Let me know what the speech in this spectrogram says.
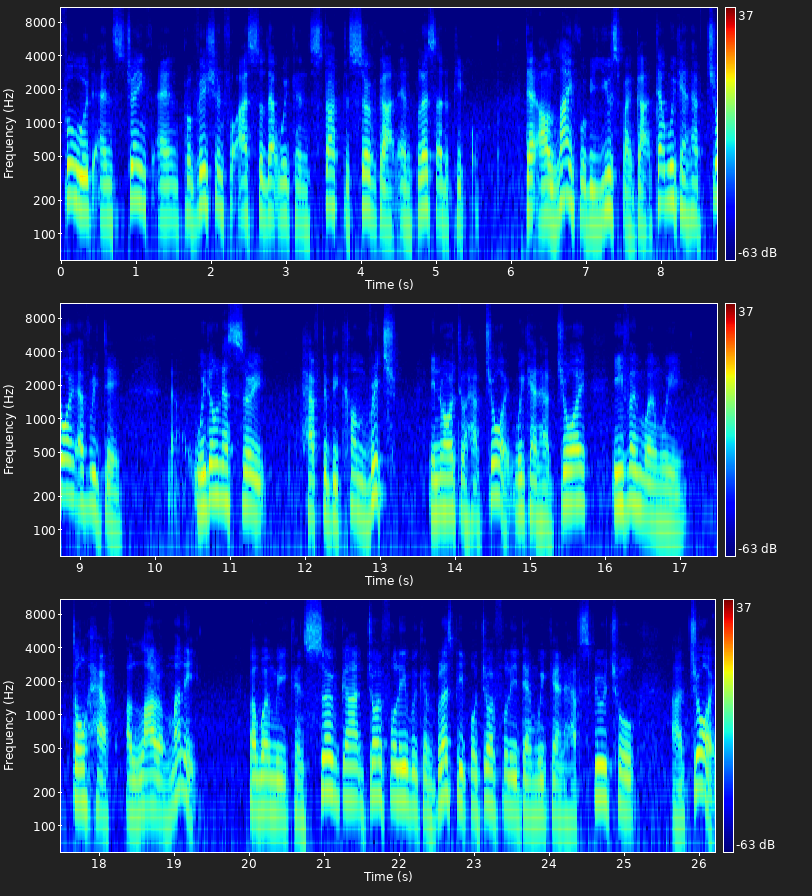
food and strength and provision for us so that we can start to serve God and bless other people. That our life will be used by God, that we can have joy every day. Now, we don't necessarily have to become rich in order to have joy. We can have joy even when we don't have a lot of money. But when we can serve God joyfully, we can bless people joyfully, then we can have spiritual uh, joy.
